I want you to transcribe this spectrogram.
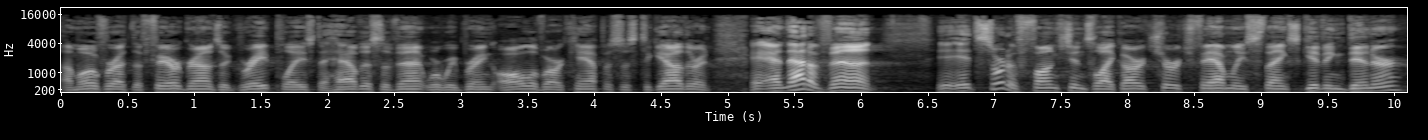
I'm over at the fairgrounds, a great place to have this event where we bring all of our campuses together. And, and that event, it, it sort of functions like our church family's Thanksgiving dinner,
